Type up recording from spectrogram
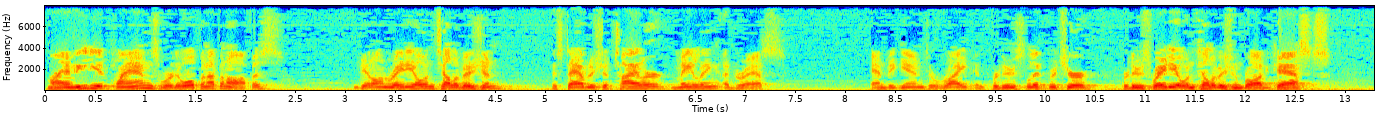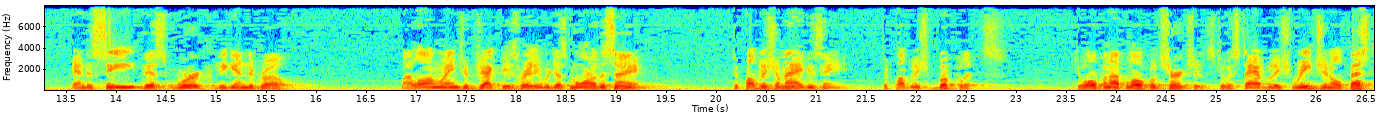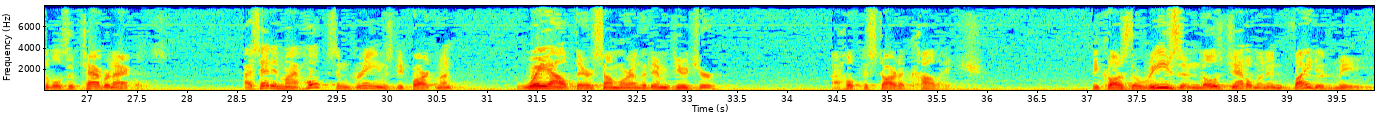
My immediate plans were to open up an office, get on radio and television, establish a Tyler mailing address, and begin to write and produce literature produce radio and television broadcasts, and to see this work begin to grow. My long range objectives really were just more of the same to publish a magazine, to publish booklets, to open up local churches, to establish regional festivals of tabernacles. I said in my hopes and dreams department, way out there somewhere in the dim future, I hope to start a college. Because the reason those gentlemen invited me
